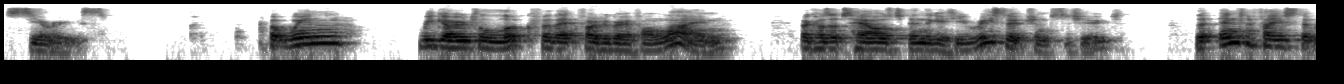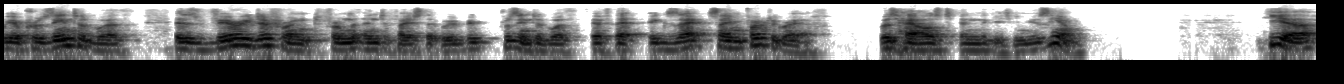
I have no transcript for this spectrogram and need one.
series. But when we go to look for that photograph online, because it's housed in the Getty Research Institute, the interface that we are presented with is very different from the interface that we'd be presented with if that exact same photograph was housed in the Getty Museum. Here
